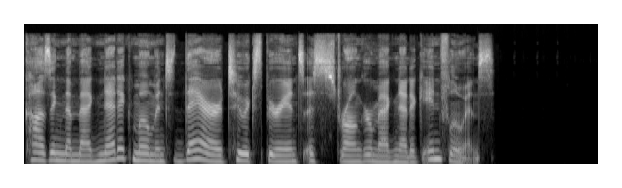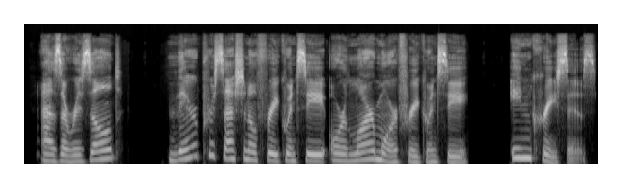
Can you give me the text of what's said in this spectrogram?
causing the magnetic moments there to experience a stronger magnetic influence. As a result, their precessional frequency or Larmor frequency increases,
